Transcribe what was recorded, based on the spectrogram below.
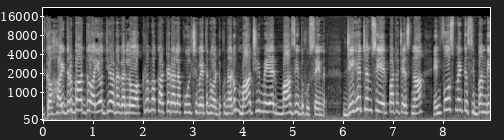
ఇక హైదరాబాద్ అయోధ్య నగర్లో అక్రమ కట్టడాల కూల్చివేతను అడ్డుకున్నారు మాజీ మేయర్ మాజీద్ హుసేన్ జీహెచ్ఎంసీ ఏర్పాటు చేసిన ఎన్ఫోర్స్మెంట్ సిబ్బంది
